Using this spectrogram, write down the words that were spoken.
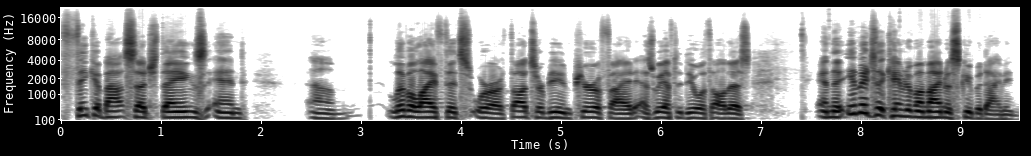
think about such things and um, live a life that's where our thoughts are being purified as we have to deal with all this. And the image that came to my mind was scuba diving.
